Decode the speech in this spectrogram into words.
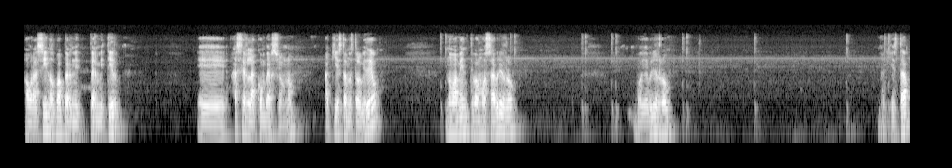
Ahora sí nos va a permitir eh, hacer la conversión, ¿no? Aquí está nuestro video. Nuevamente vamos a abrirlo. Voy a abrirlo. Aquí está.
